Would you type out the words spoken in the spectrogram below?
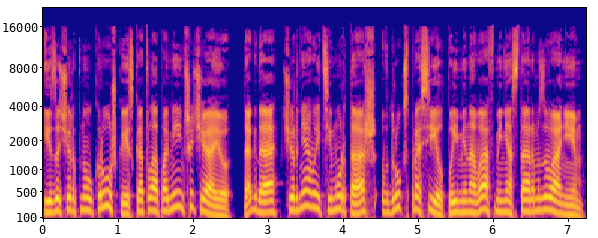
и зачерпнул кружкой из котла поменьше чаю. Тогда чернявый Тимур Таш вдруг спросил, поименовав меня старым званием,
